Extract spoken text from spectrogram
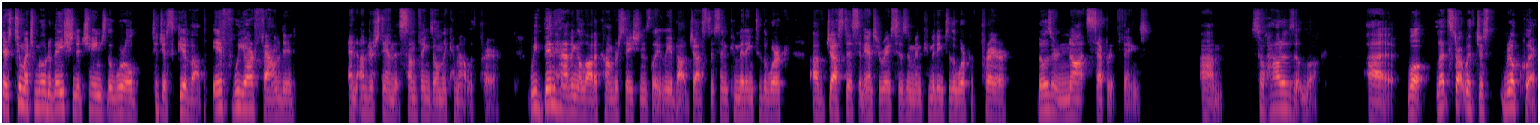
There's too much motivation to change the world to just give up if we are founded and understand that some things only come out with prayer. We've been having a lot of conversations lately about justice and committing to the work of justice and anti racism and committing to the work of prayer. Those are not separate things. Um, so how does it look? Uh, well, let's start with just real quick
